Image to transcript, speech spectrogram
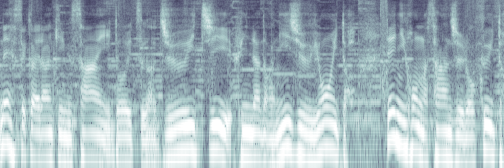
ね、世界ランキング3位ドイツが11位フィンランドが24位とで日本が36位と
